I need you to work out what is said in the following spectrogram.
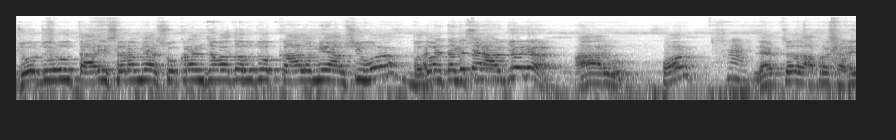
જો જોરું તારી શરમે આ છોકરાને જવા દઉં જો કાલ અમે આવશી હો એટલે તમે સર આવજો ને. હારું. હો? હા. લે ચલ આપણે ઘરે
